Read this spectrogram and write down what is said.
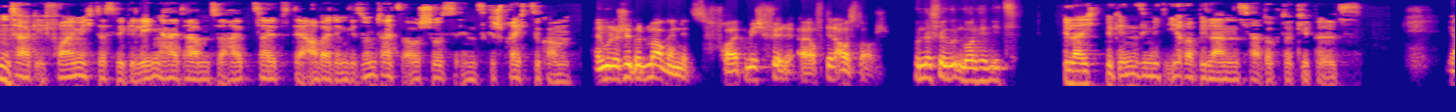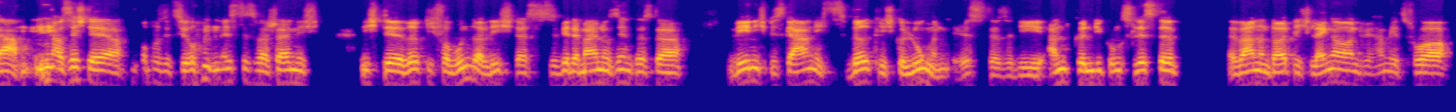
Guten Tag, ich freue mich, dass wir Gelegenheit haben, zur Halbzeit der Arbeit im Gesundheitsausschuss ins Gespräch zu kommen. Einen wunderschönen guten Morgen, Herr Nitz. Freut mich für, äh, auf den Austausch. Wunderschönen guten Morgen, Herr Nitz. Vielleicht beginnen Sie mit Ihrer Bilanz, Herr Dr. Kippels. Ja, aus Sicht der Opposition ist es wahrscheinlich nicht äh, wirklich verwunderlich, dass wir der Meinung sind, dass da wenig bis gar nichts wirklich gelungen ist. Also die Ankündigungsliste war nun deutlich länger und wir haben jetzt vor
